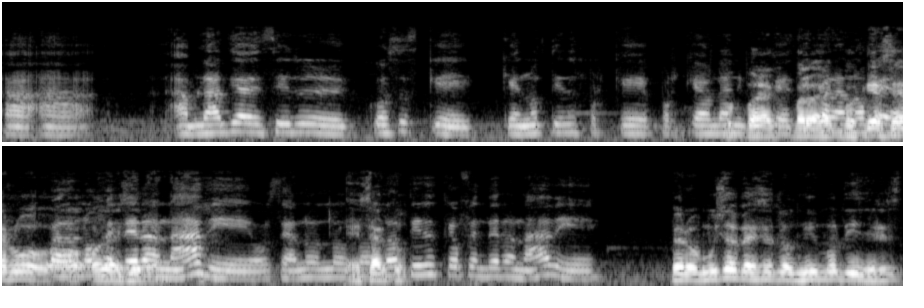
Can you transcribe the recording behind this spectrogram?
a, hablar y a decir cosas que, no tienes por qué, por qué hablar ni por qué, para, no, hacerlo para no ofender a nadie, o sea, no, no, no, tienes que ofender a nadie. Pero muchas veces los mismos líderes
